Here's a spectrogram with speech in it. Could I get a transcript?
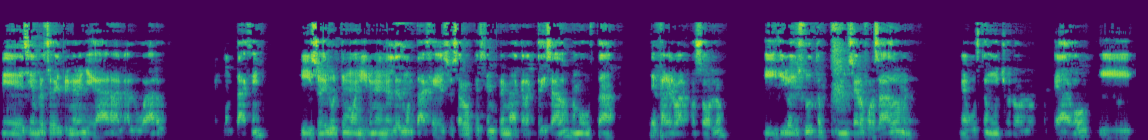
Eh, siempre soy el primero en llegar al, lugar, el montaje, y soy el último en irme en el desmontaje. Eso es algo que siempre me ha caracterizado. No me gusta dejar el barco solo y, lo disfruto. Un cero forzado, me, gusta mucho lo, que hago y,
